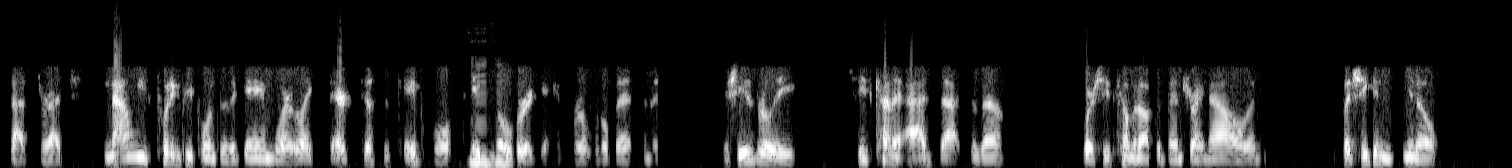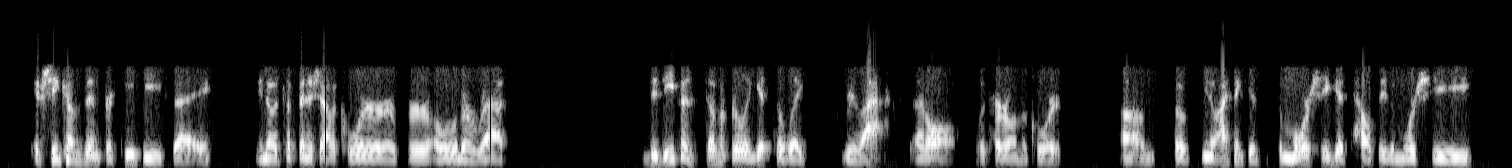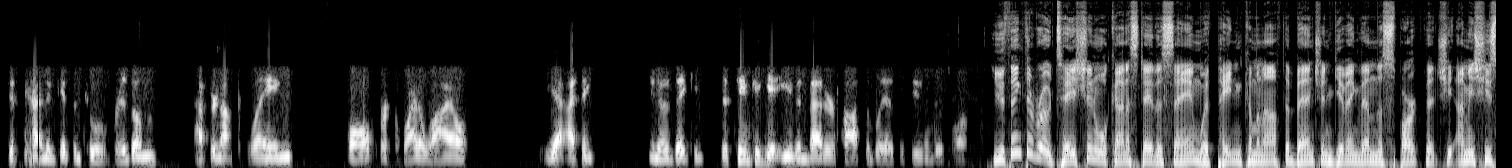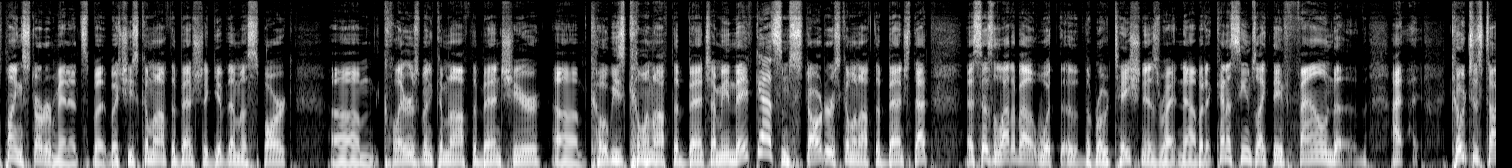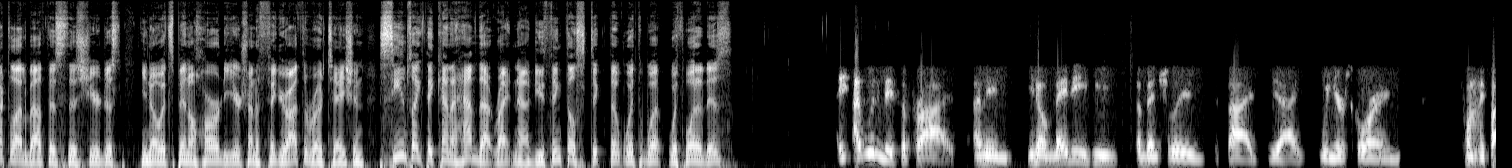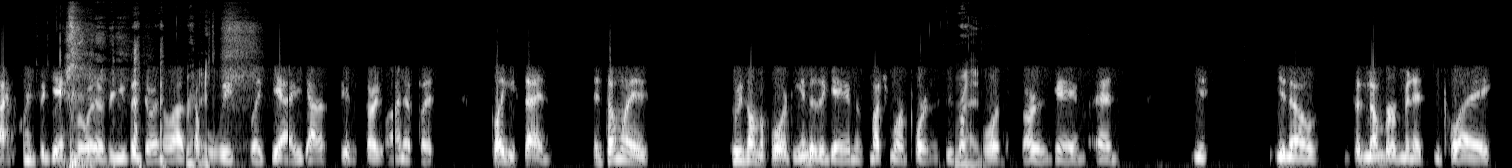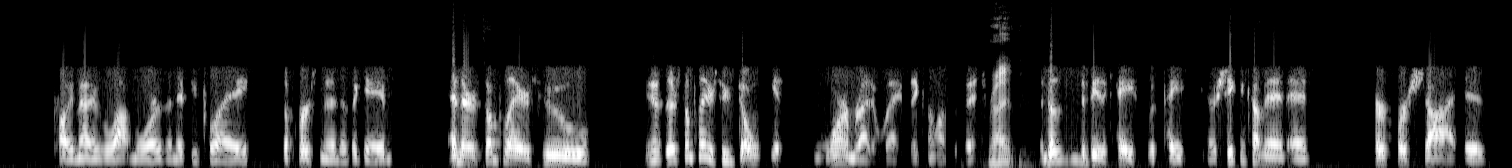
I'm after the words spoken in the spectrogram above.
that stretch? Now he's putting people into the game where like they're just as capable of taking Mhm. over a game for a little bit, and it, she's really she's kind of adds that to them where she's coming off the bench right now, and but she can, you know, if she comes in for Kiki, say, you know, to finish out a quarter or for a little bit of rest, the defense doesn't really get to like relax at all with her on the court. Um, so you know, I think it's the more she gets healthy, the more she just kind of gets into a rhythm after not playing ball for quite a while. Yeah, I think you know they could. This team could get even better possibly as the season goes on. You think the rotation will kind of stay the same with Peyton coming off the bench and giving them the spark that she? I mean, she's playing starter minutes, but but she's coming off the bench to give them a spark. Um, Claire's been coming off the bench here. Um, Kobe's coming off the bench. I mean, they've got some starters coming off the bench. That that says a lot about what the, the rotation is right now. But it kind of seems like they've found. Uh, I, coaches talked a lot about this this year. Just you know, it's been a hard year trying to figure out the rotation. Seems like they kind of have that right now. Do you think they'll stick the, with what with what it is? I wouldn't be surprised. I mean, you know, maybe he eventually decides, yeah, when you're scoring 25 points a game or whatever you've been doing the last Right. couple of weeks, like, yeah, you got to see the starting lineup. But like you said, in some ways, who's on the floor at the end of the game is much more important than who's on the floor at the start of the game. And, you, you know, the number of minutes you play probably matters a lot more than if you play the first minute of the game. And there are some players who, you know, there's some players who don't get warm right away if they come off the bench. Right. It doesn't seem to be the case with Peyton. You know, she can come in and her first shot is,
